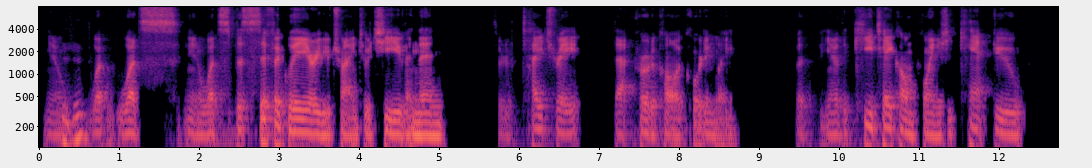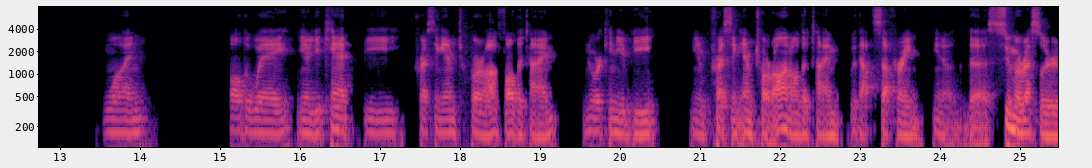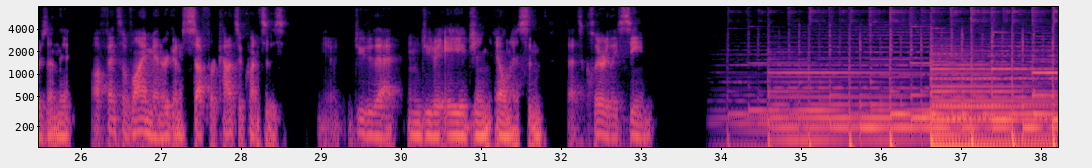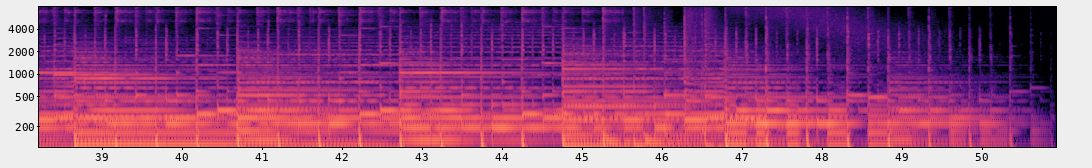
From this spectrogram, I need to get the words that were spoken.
You know, mm-hmm. what what's you know what specifically are you trying to achieve, and then sort of titrate that protocol accordingly. But you know, the key take home point is you can't do one all the way. You know, you can't be pressing mTOR off all the time, nor can you be, you know, pressing mTOR on all the time without suffering. You know, the sumo wrestlers and the offensive linemen are going to suffer consequences, you know, due to that and due to age and illness, and that's clearly seen.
